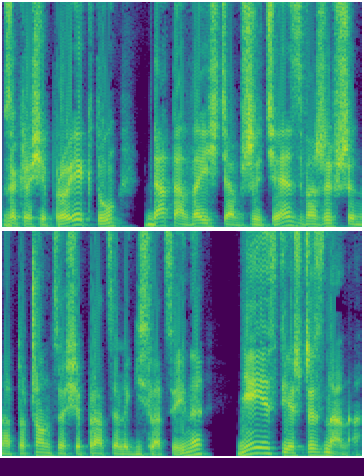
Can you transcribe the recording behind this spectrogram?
W zakresie projektu data wejścia w życie, zważywszy na toczące się prace legislacyjne, nie jest jeszcze znana.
